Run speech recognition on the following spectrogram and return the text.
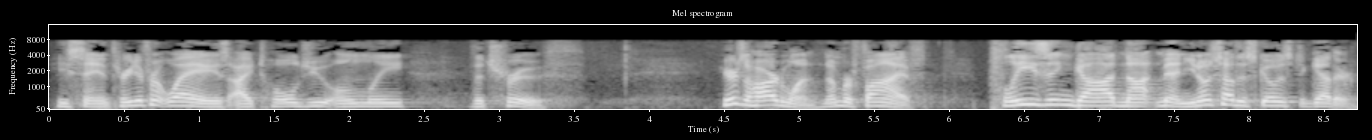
He's saying three different ways, I told you only the truth. Here's a hard one. Number five. Pleasing God, not men. You notice how this goes together.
